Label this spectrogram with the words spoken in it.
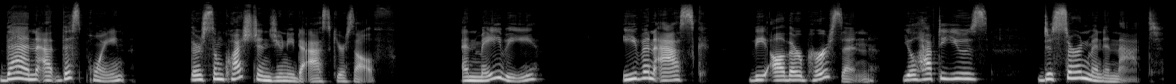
Then at this point, there's some questions you need to ask yourself. And maybe even ask the other person. You'll have to use discernment in that.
